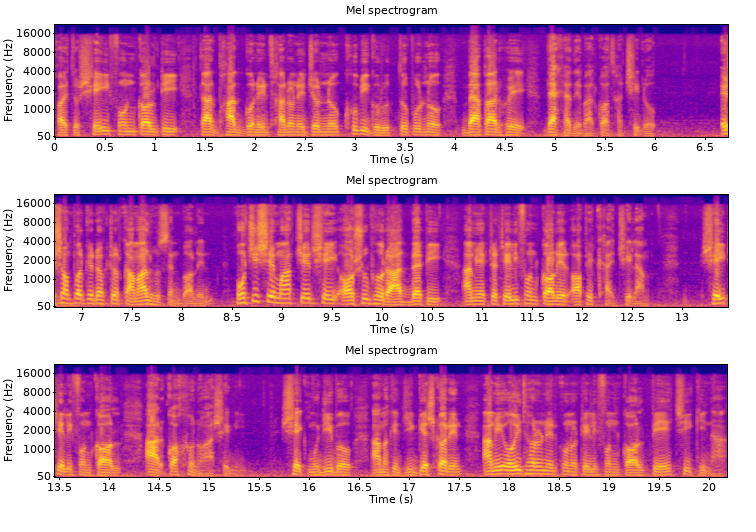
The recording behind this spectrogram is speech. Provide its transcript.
হয়তো সেই ফোন কলটি তার ভাগ্য নির্ধারণের জন্য খুবই গুরুত্বপূর্ণ ব্যাপার হয়ে দেখা দেবার কথা ছিল। এ সম্পর্কে ডক্টর কামাল হোসেন বলেন, পঁচিশে মার্চের সেই অশুভ রাতব্যাপী আমি একটা টেলিফোন কলের অপেক্ষায় ছিলাম। সেই টেলিফোন কল আর কখনো আসেনি। শেখ মুজিবও আমাকে জিজ্ঞেস করেন, আমি ওই ধরনের কোনো টেলিফোন কল পেয়েছি কি না?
